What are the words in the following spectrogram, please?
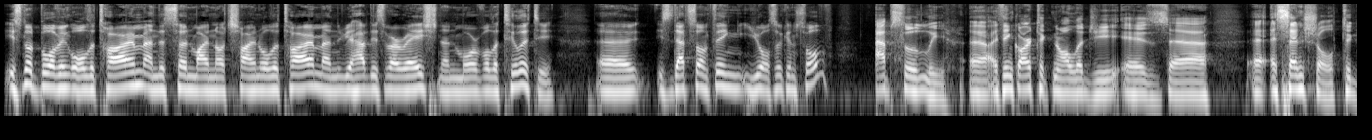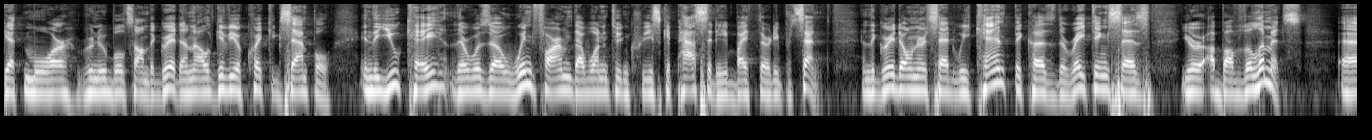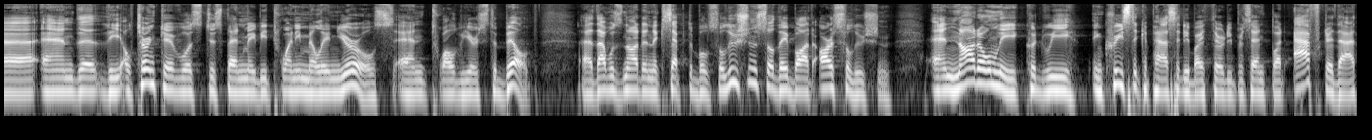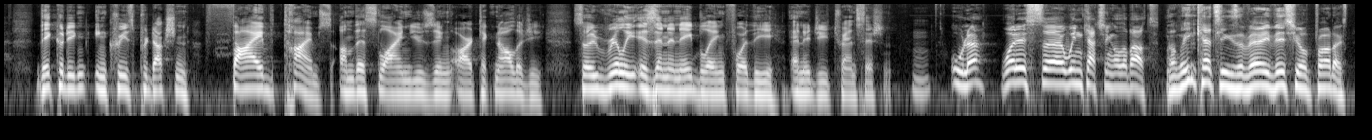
It's not blowing all the time, and the sun might not shine all the time, and we have this variation and more volatility. Uh, is that something you also can solve? Absolutely. Uh, I think our technology is uh, essential to get more renewables on the grid, and I'll give you a quick example. In the U.K., there was a wind farm that wanted to increase capacity by 30%, and the grid owner said, "We can't because the rating says you're above the limits." Uh, and the alternative was to spend maybe 20 million euros and 12 years to build. Uh, that was not an acceptable solution, so they bought our solution. And not only could we increase the capacity by 30%, but after that, they could increase production five times on this line using our technology. So it really is an enabling for the energy transition. Hmm. Ole, what is uh, wind catching all about? Well, wind catching is a very visual product.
